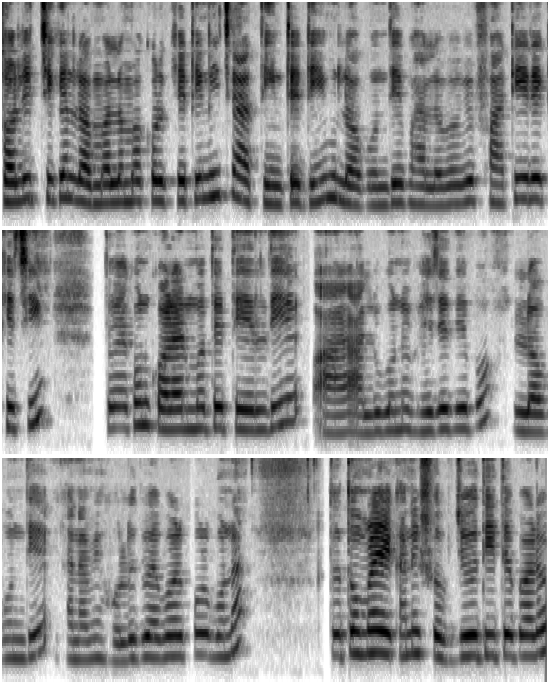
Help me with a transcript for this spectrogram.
সলিড চিকেন লম্বা লম্বা করে কেটে নিয়েছি আর তিনটে ডিম লবণ দিয়ে ভালোভাবে ফাটিয়ে রেখেছি। তো এখন কড়ার মধ্যে তেল দিয়ে আর আলুগুলো ভেজে দেব। লবণ দিয়ে এখানে আমি হলুদ ব্যবহার করব না। তো তোমরা এখানে সবজিও দিতে পারো,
